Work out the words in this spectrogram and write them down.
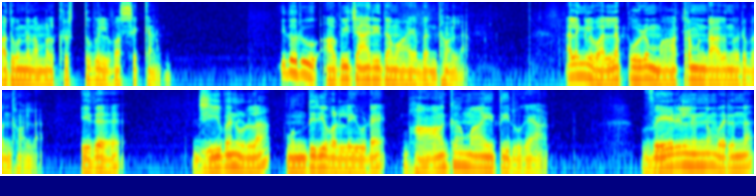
അതുകൊണ്ട് നമ്മൾ ക്രിസ്തുവിൽ വസിക്കണം. ഇതൊരു അവിചാരിതമായ ബന്ധമല്ല. അല്ലെങ്കിൽ വല്ലപ്പോഴും മാത്രമുണ്ടാകുന്ന ഒരു ബന്ധമല്ല. ഇത് ജീവനുള്ള മുന്തിരിവള്ളിയുടെ ഭാഗമായി തീരുകയാണ്. വേരിൽ നിന്നും വരുന്ന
